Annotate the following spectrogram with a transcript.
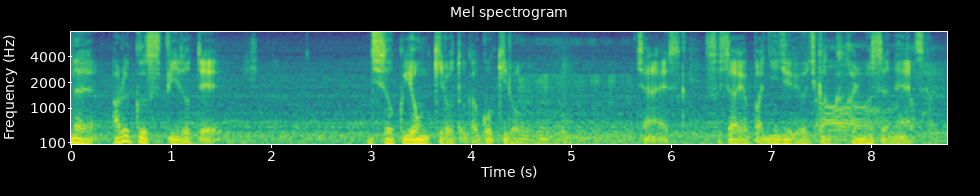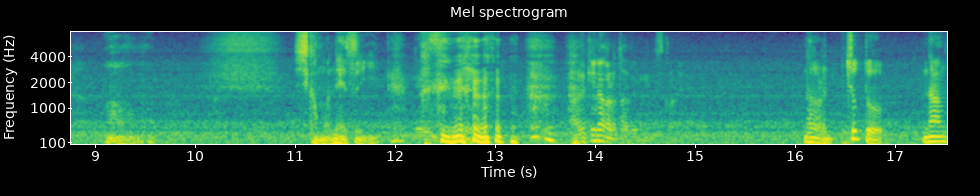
で歩くスピードって時速4キロとか5キロうんうんうんうんうんじゃないですか、そしたらやっぱ24時間かかりますよね。あー、確かに。うん、しかも寝ずに。歩きながら食べるんですかね。だからちょっと何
